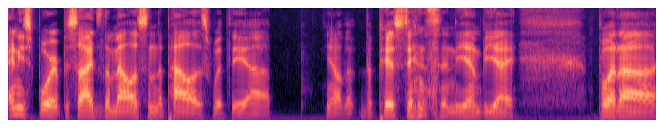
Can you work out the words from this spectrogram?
any sport besides the Malice in the Palace with the uh, you know the the Pistons and the NBA. But uh,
